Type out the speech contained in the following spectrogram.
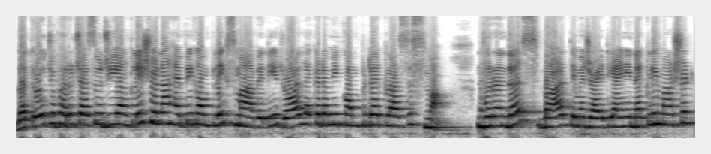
ગતરોજ ભરૂચ એસઓજી અંકલેશ્વરના હેપી કોમ્પ્લેક્સમાં આવેલી રોયલ એકેડમી કોમ્પ્યુટર ક્લાસીસમાં ધોરણ દસ બાર તેમજ આઈટીઆઈની નકલી માર્કશીટ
